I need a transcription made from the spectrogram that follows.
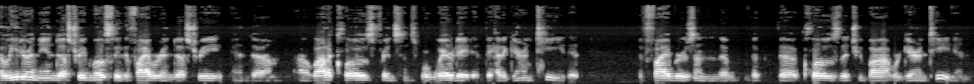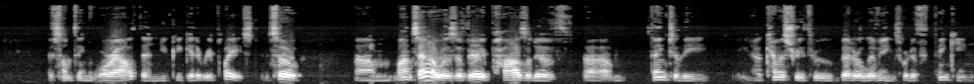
a leader in the industry, mostly the fiber industry, and um, a lot of clothes, for instance, were wear dated. They had a guarantee that the fibers and the, the, the clothes that you bought were guaranteed. And if something wore out, then you could get it replaced. And so um, Monsanto was a very positive um, thing to the know chemistry through better living sort of thinking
